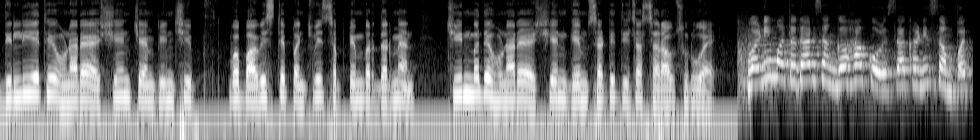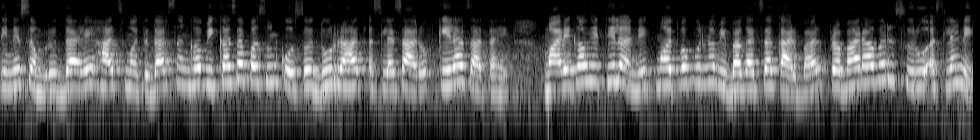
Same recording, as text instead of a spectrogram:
दिल्ली येथे होणाऱ्या एशियन चॅम्पियनशिप व बावीस ते पंचवीस सप्टेंबर दरम्यान चीनमध्ये होणाऱ्या एशियन गेम्ससाठी तिचा सराव सुरू आहे. वणी मतदारसंघ हा कोळसा खनिज संपत्तीने समृद्ध आहे. हाच मतदारसंघ विकासापासून कोसो दूर राहत असल्याचा आरोप केला जात आहे. मारेगाव येथील अनेक महत्त्वपूर्ण विभागाचा कारभार प्रभारावर सुरू असल्याने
